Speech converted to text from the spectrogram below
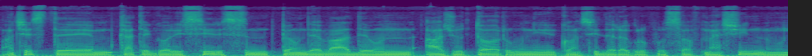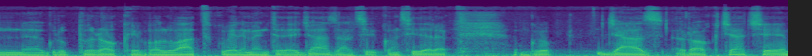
aceste categorisiri sunt pe undeva de un ajutor. Unii consideră grupul Soft Machine un uh, grup rock evoluat cu elemente de jazz, alții îl consideră un grup jazz rock, ceea ce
